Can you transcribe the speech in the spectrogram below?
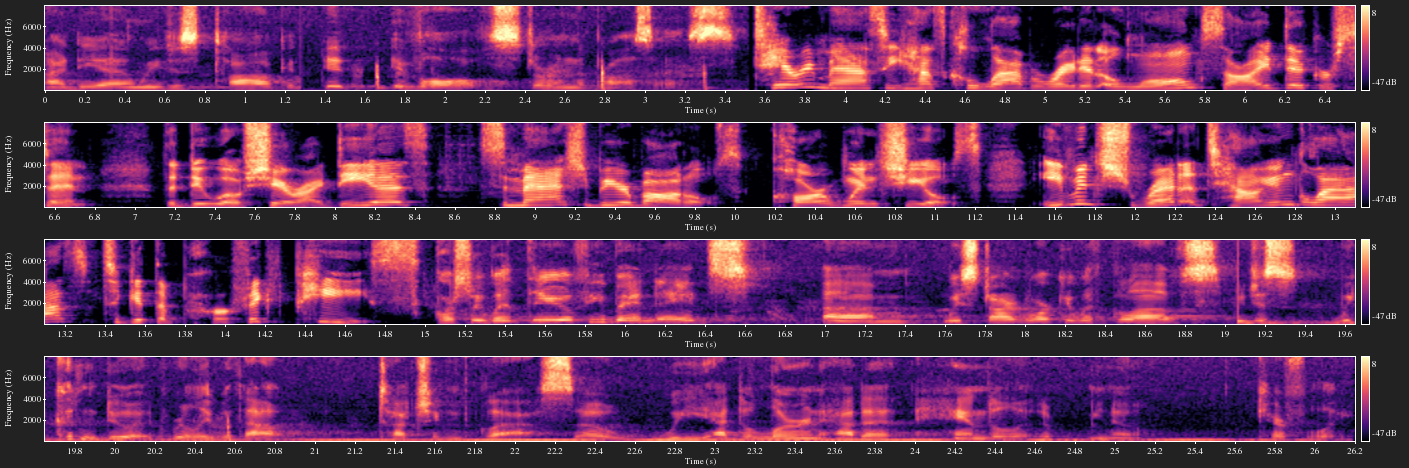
idea and we just talk and it evolves during the process. Terry Massey has collaborated alongside Dickerson. The duo share ideas, smash beer bottles, car windshields, even shred Italian glass to get the perfect piece. Of course, we went through a few band-aids. Um, we started working with gloves. We just, we couldn't do it really without touching the glass. So we had to learn how to handle it, you know, carefully.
